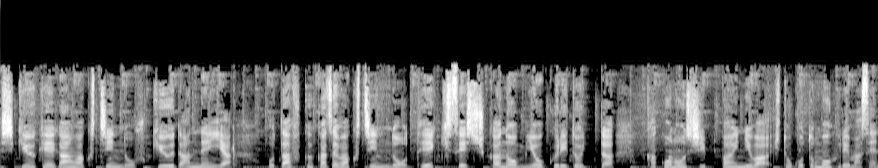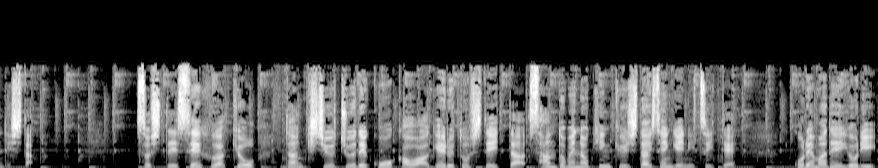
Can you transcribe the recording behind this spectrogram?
子宮頸がんワクチンの普及断念やおたふく風邪ワクチンの定期接種化の見送りといった過去の失敗には一言も触れませんでした。そして政府は今日短期集中で効果を上げるとしていた3度目の緊急事態宣言についてこれまでより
